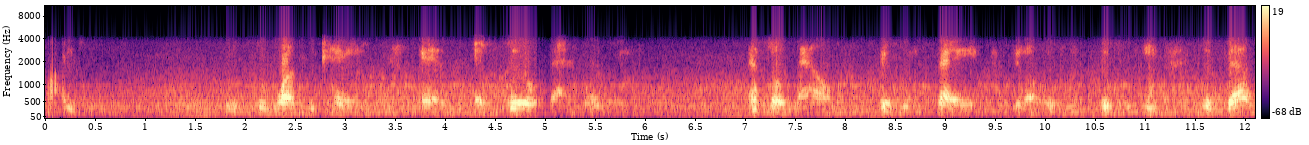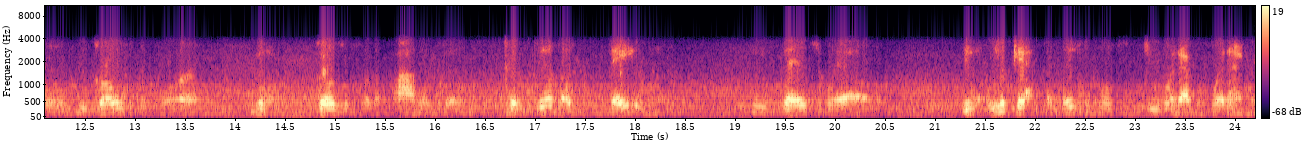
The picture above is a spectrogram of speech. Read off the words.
Christ is the one who came and, and built that way. And so now, if we say, you know, if we, if we, the devil who goes before, you know, goes before the Father to condemn us daily, he says, well, you know, look at them. They're do whatever, whatever,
